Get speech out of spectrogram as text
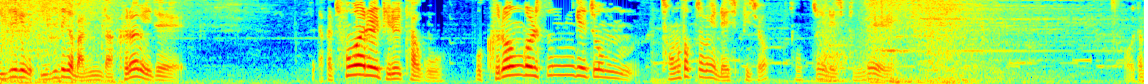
이즈가 맞는다. 그러면 이제 약간 총알을 비를 타고 뭐 그런 걸 쓰는 게좀 정석적인 레시피죠. 정석적인 레시피인데 어, 일단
